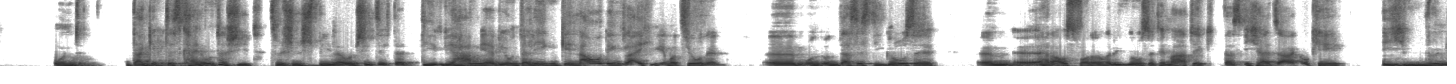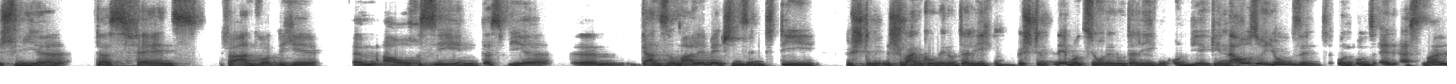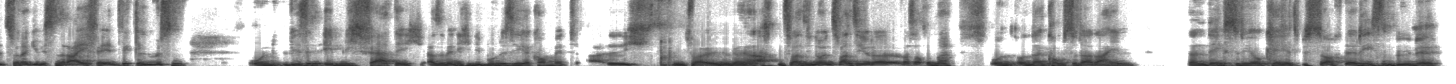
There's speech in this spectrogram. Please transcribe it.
Und da gibt es keinen Unterschied zwischen Spieler und Schiedsrichter. Die, wir haben ja, wir unterliegen genau den gleichen Emotionen. Ähm, und, und das ist die große ähm, äh, Herausforderung oder die große Thematik, dass ich halt sage, okay, ich wünsche mir, dass Fans, Verantwortliche ähm, auch sehen, dass wir ähm, ganz normale Menschen sind, die bestimmten Schwankungen unterliegen, bestimmten Emotionen unterliegen und wir genauso jung sind und uns erstmal zu einer gewissen Reife entwickeln müssen. Und wir sind eben nicht fertig. Also wenn ich in die Bundesliga komme mit, äh, ich, ich war 28, 29 oder was auch immer, und, und dann kommst du da rein, dann denkst du dir, okay, jetzt bist du auf der Riesenbühne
